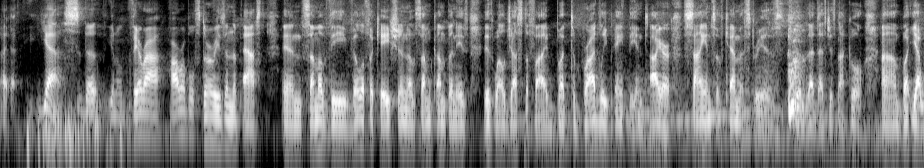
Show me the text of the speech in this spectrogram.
Uh, yes, the you know there are horrible stories in the past, and some of the vilification of some companies is well justified. But to broadly paint the entire science of chemistry is that that's just not cool. Um, but yeah,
